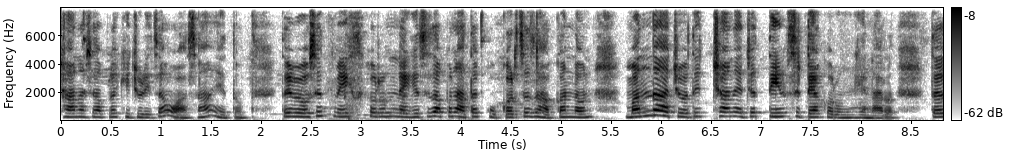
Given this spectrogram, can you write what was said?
छान असा आपला खिचडीचा वास हा येतो. तर व्यवस्थित मिक्स करून लगेचच आपण आता कुकरचं झाकण लावून मंद आचेवरती छान याच्यात तीन सिट्या करून घेणार आहोत. तर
